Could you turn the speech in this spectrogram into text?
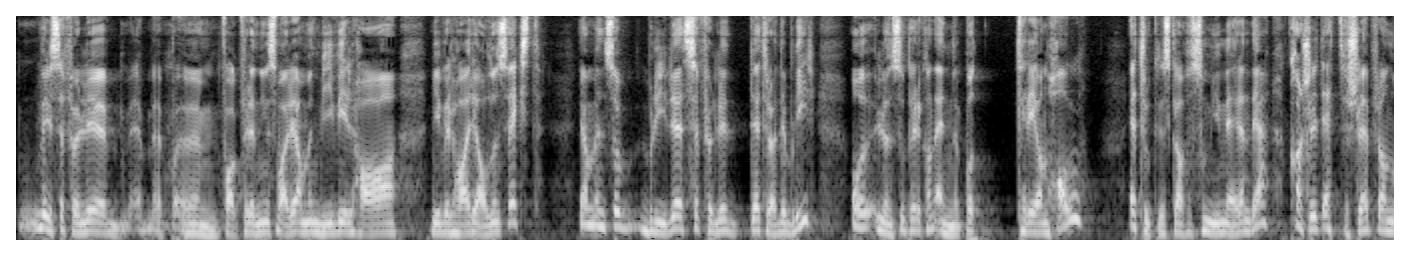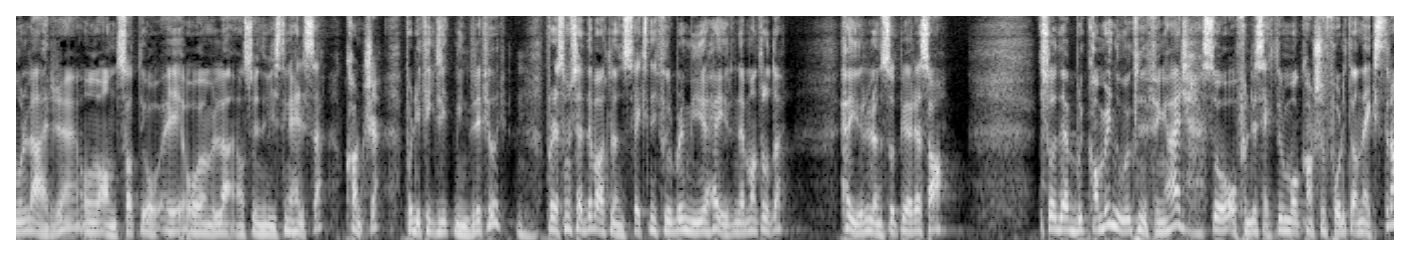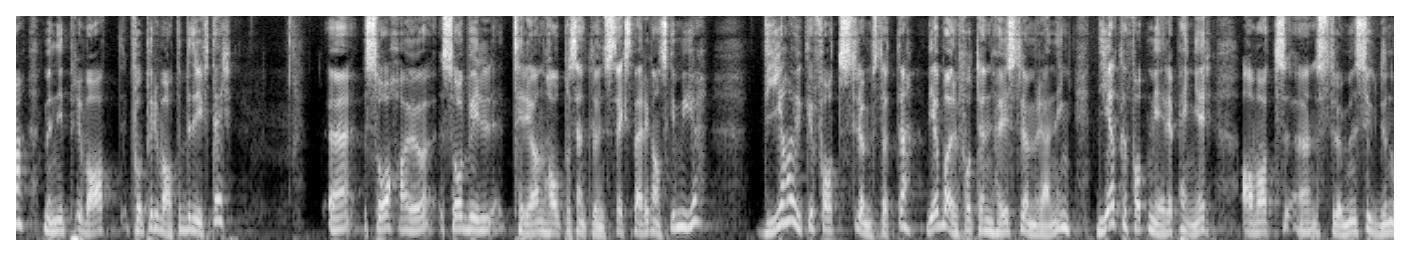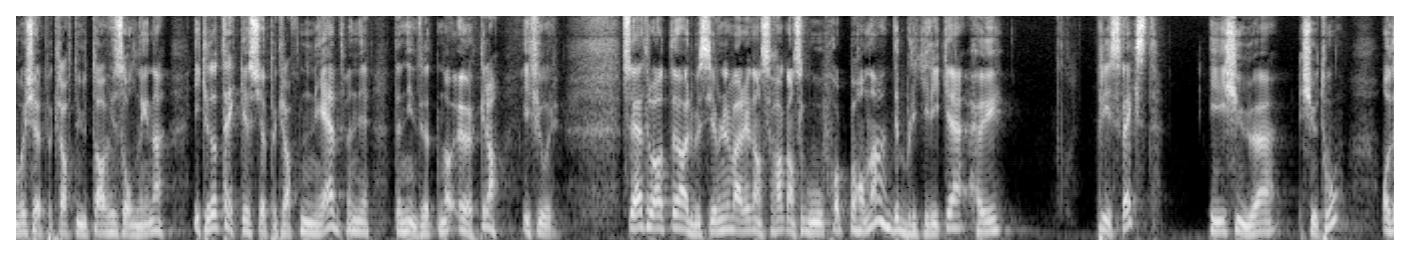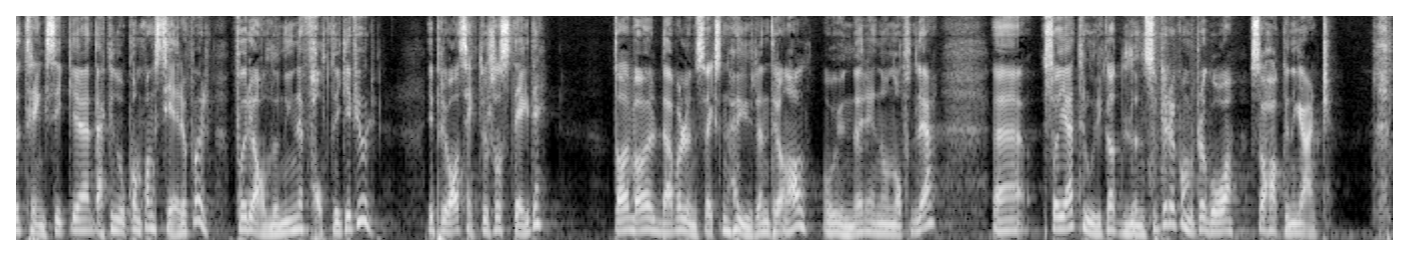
vil selvfølgelig eh, eh, fagforeningen svare ja, men vi vil ha, vi vil ha reallønnsvekst. Ja, men så blir det selvfølgelig Det tror jeg det blir. Og lønnsoppgjøret kan ende på 3,5. Jeg tror ikke det skal så mye mer enn det. Kanskje litt etterslep fra noen lærere og ansatte i altså undervisning og helse. Kanskje, for de fikk litt mindre i fjor. For det som skjedde var at lønnsveksten i fjor ble mye høyere enn det man trodde. Høyere lønnsoppgjøret sa. Så det kan bli noe knuffing her. Så offentlig sektor må kanskje få litt ekstra. Men privat, for private bedrifter så, jo, så vil 3,5% lønnsvekst være ganske mye. De har jo ikke fått strømstøtte, de har bare fått en høy strømregning. De har ikke fått mer penger av at eh, strømmen sugde noe kjøpekraft ut av husholdningene. Ikke til å trekke kjøpekraften ned, men den hindret den å øke da, i fjor. Så jeg tror at arbeidsgiverne vil ganske, ha ganske god kort på hånda. Det blir ikke høy prisvekst i 2022. Og det, ikke, det er ikke noe å kompensere for, for reallønningene falt ikke i fjor. I privat sektor så steg de. Var, der var lønnsveksten høyere enn 3,5, og under i noen offentlige. Eh, så jeg tror ikke at lønnsoppgjøret kommer til å gå så hakkende gærent.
